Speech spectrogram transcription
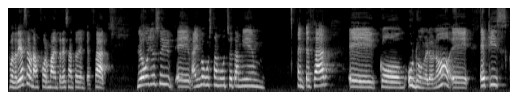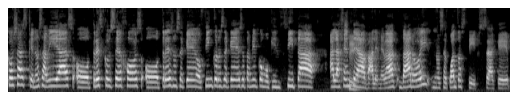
podría ser una forma interesante de empezar. Luego yo soy, eh, a mí me gusta mucho también empezar eh, con un número, ¿no? Eh, X cosas que no sabías, o tres consejos, o tres no sé qué, o cinco no sé qué, eso también como que incita a la gente Sí. a, vale, me va a dar hoy no sé cuántos tips, o sea, que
